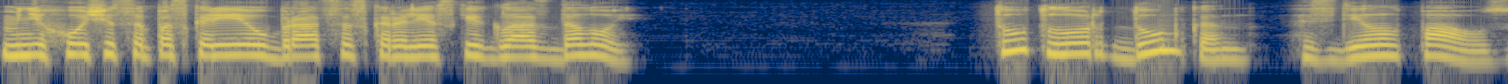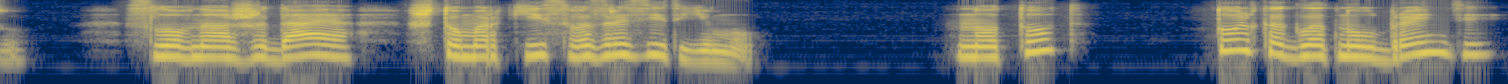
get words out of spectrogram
Мне хочется поскорее убраться с королевских глаз долой. Тут лорд Дункан сделал паузу, словно ожидая, что маркиз возразит ему. Но тот только глотнул бренди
